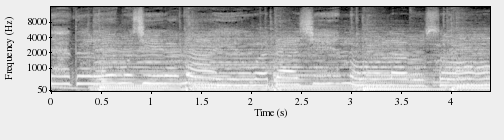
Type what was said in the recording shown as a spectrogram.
だ誰も知らない私のラブソング。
